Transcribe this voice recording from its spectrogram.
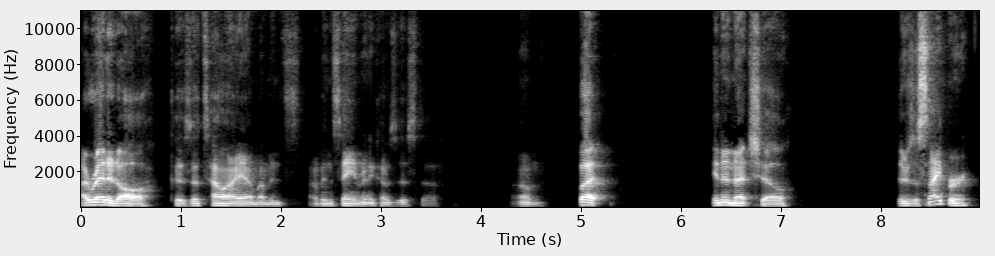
I read it all because that's how I am. I'm in, I'm insane when it comes to this stuff. Um, but in a nutshell, there's a sniper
